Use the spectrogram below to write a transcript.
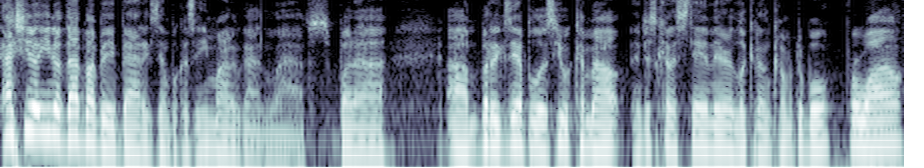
actually you know that might be a bad example because he might have gotten laughs but uh um, but example is he would come out and just kind of stand there looking uncomfortable for a while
